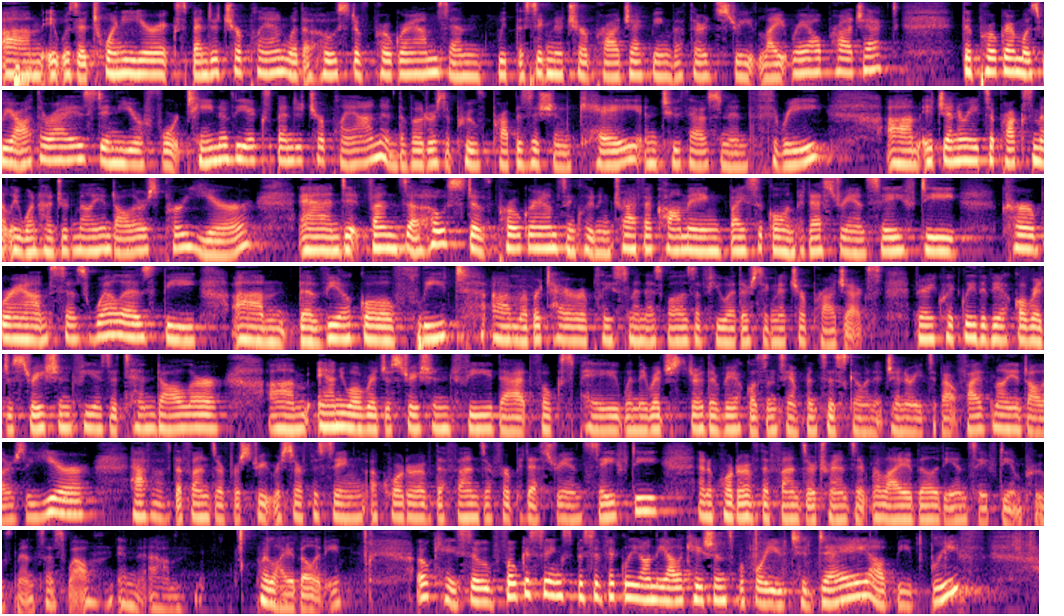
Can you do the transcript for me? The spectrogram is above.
Um, it was a 20 year expenditure plan with a host of programs, and with the signature project being the Third Street Light Rail project. The program was reauthorized in year 14 of the expenditure plan, and the voters approved Proposition K in 2003. Um, it generates approximately $100 million per year, and it funds a host of programs, including traffic calming, bicycle and pedestrian safety, curb ramps, as well as the um, the vehicle fleet um, rubber tire replacement, as well as a few other signature projects. Very quickly, the vehicle registration fee is a $10 um, annual registration fee that folks pay when they register their vehicles in San Francisco, and it generates about $5 million a year. Half of the funds are for street resurfacing, a quarter of the funds are for pedestrian safety, and a quarter of the funds are transit reliability and safety improvements as well, and um, reliability. Okay, so focusing specifically on the allocations before you today, I'll be brief.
